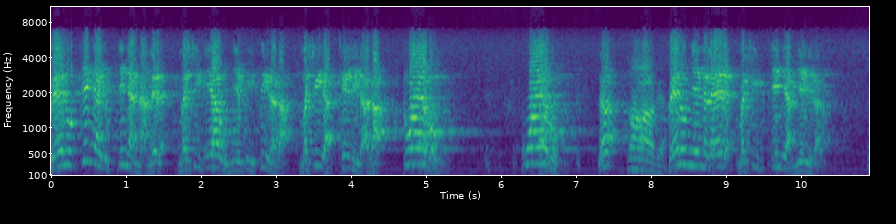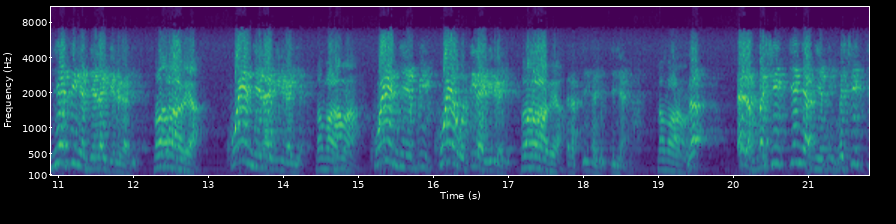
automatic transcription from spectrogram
ဘယ်လိုပညာယုတ်ပညာနာလဲတဲ့မရှိတရားကိုမြင်ပြီးသိတာကမရှိတာထင်နေတာကတွဲပုံကွဲပုံနော်မှန်ပါဗျာဘယ်လိုမြင်တယ်လဲတဲ့မရှိပညာမြင်နေတာက မျက်စိနဲ့မြင်လိုက်တယ်တကကြီးမှန်ပါဗျာခွေးမြင်လိုက်ပြီတကကြီးမှန်ပါဗျာခွေးမြင်ပြီးခွေးကိုသိလိုက်ပြီတကကြီးမှန်ပါဗျာအဲ့ဒါပညာယုတ်ပညာနာမှန်ပါဗျာနော်အဲ့ဒါမရှိပညာမြင်ပြီးမရှိပ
